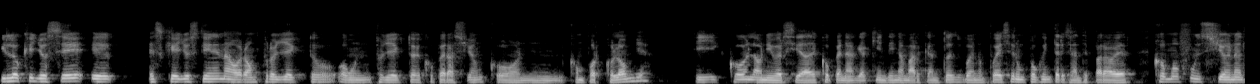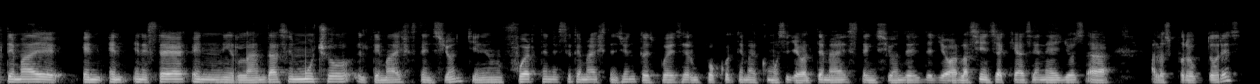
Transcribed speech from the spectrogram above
Y lo que yo sé eh, es que ellos tienen ahora un proyecto o un proyecto de cooperación con, con Por Colombia, y con la Universidad de Copenhague aquí en Dinamarca. Entonces, bueno, puede ser un poco interesante para ver cómo funciona el tema de, en, en, este, en Irlanda hacen mucho el tema de extensión, tienen un fuerte en este tema de extensión, entonces puede ser un poco el tema de cómo se lleva el tema de extensión, de, de llevar la ciencia que hacen ellos a, a los productores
